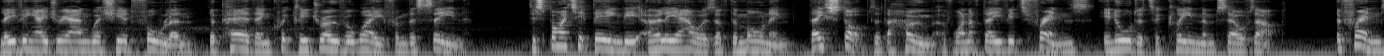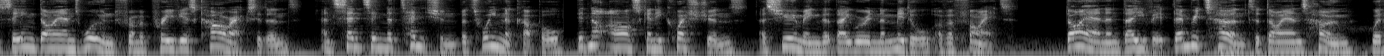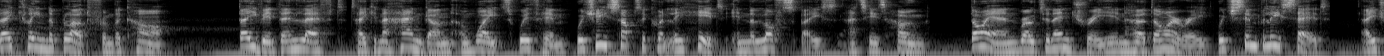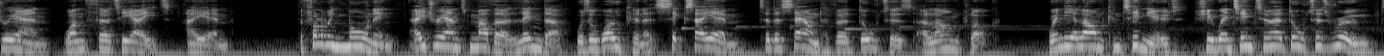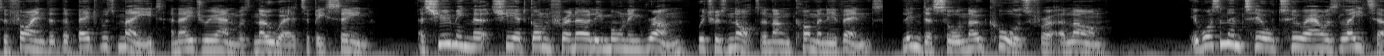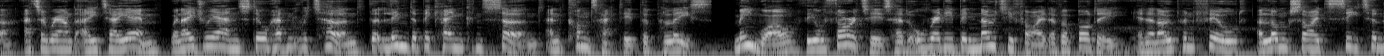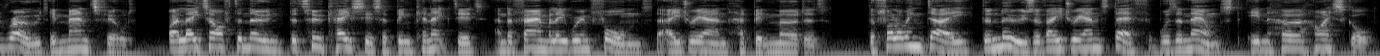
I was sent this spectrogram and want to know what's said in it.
Leaving Adrianne where she had fallen, the pair then quickly drove away from the scene. Despite it being the early hours of the morning, they stopped at the home of one of David's friends in order to clean themselves up. The friend, seeing Diane's wound from a previous car accident and sensing the tension between the couple, did not ask any questions, assuming that they were in the middle of a fight. Diane and David then returned to Diane's home where they cleaned the blood from the car. David then left, taking a handgun and weights with him, which he subsequently hid in the loft space at his home. Diane wrote an entry in her diary which simply said, Adrianne, 1:38 a.m. The following morning, Adrianne's mother, Linda, was awoken at 6 a.m. to the sound of her daughter's alarm clock. When the alarm continued, she went into her daughter's room to find that the bed was made and Adrianne was nowhere to be seen. Assuming that she had gone for an early morning run, which was not an uncommon event, Linda saw no cause for alarm. It wasn't until two hours later, at around 8am, when Adrianne still hadn't returned, that Linda became concerned and contacted the police. Meanwhile, the authorities had already been notified of a body in an open field alongside Seaton Road in Mansfield, by late afternoon, the two cases had been connected and the family were informed that Adrianne had been murdered. The following day, the news of Adrianne's death was announced in her high school.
